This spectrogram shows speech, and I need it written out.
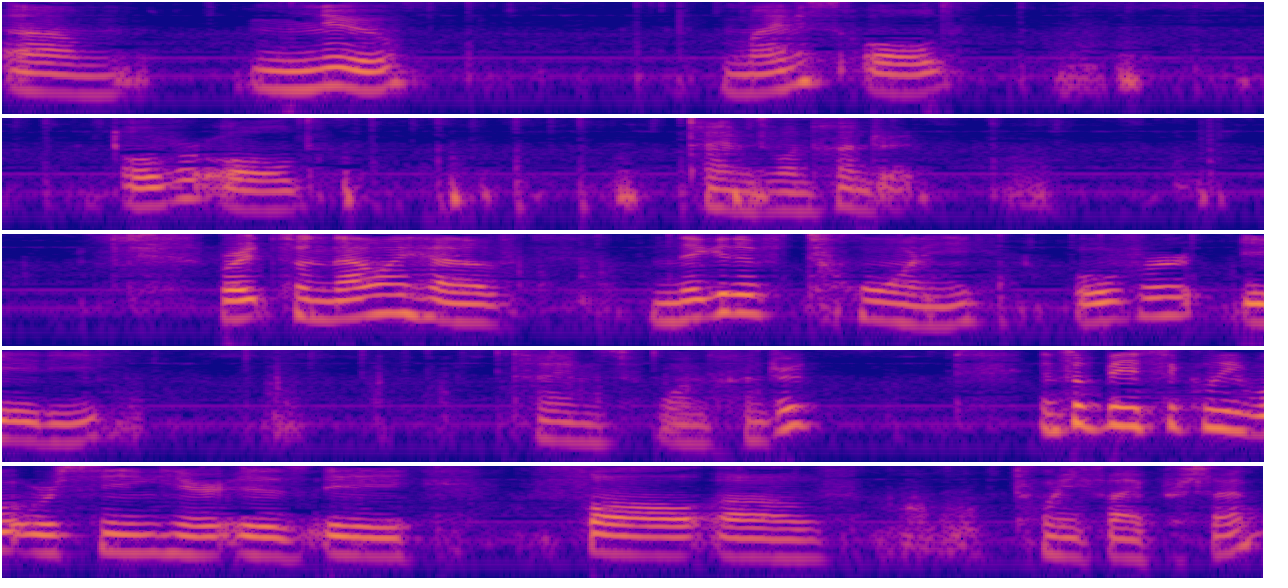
um, new minus old over old times 100. Right, so now I have negative 20 over 80 times 100. And so basically what we're seeing here is a fall of 25%.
